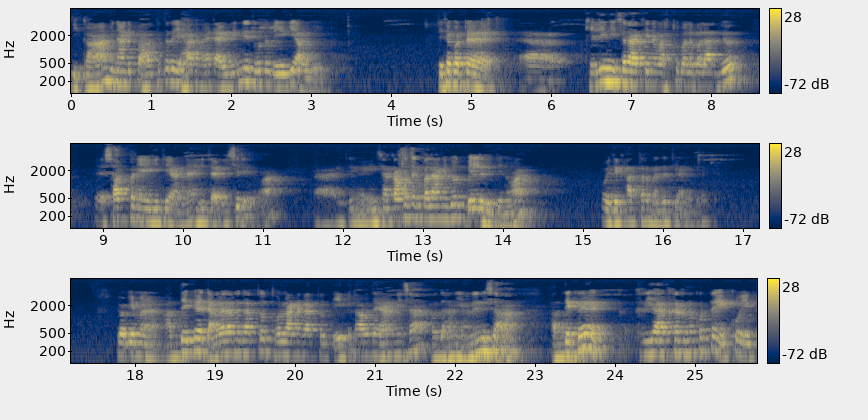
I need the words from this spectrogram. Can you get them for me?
නිකා විනාඩි 5ක් විතර එහාට මෙහාට ඇවිදින්නේ ඒකට වේගය අඩු එතකොට කෙලින් ඉස්සරහා තියෙන වස්තු බල බලා ගියොත් සක්පනේ හිත යන්නේ හිත විසිරෙනවා. ඉතින් ඒ නිසා කවුදක බලන්නේ ගියොත් බෙල්ල රිදෙනවා. ওই දෙක අතර මැද තියන්නේ. ඒ වගේම අත් දෙක දඟලන්න ගත්තොත් හොල්ලන්න ගත්තොත් ඒකට අවධානය නිසා අවධානය යන නිසා අත් දෙක ක්‍රියා කරනකොට එක්ක ඒක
